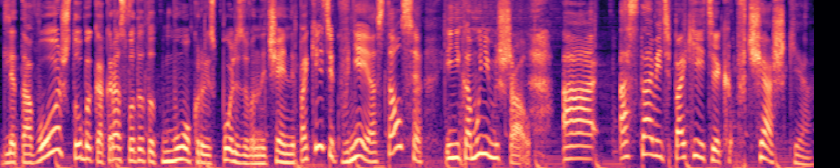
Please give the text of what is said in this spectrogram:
Для того, чтобы как раз вот этот мокрый использованный чайный пакетик в ней остался и никому не мешал. А оставить пакетик в чашке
